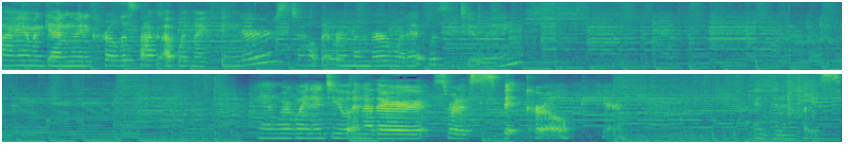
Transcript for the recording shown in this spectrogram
I am again going to curl this back up with my fingers to help it remember what it was doing. And we're going to do another sort of spit curl here and pin in place.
